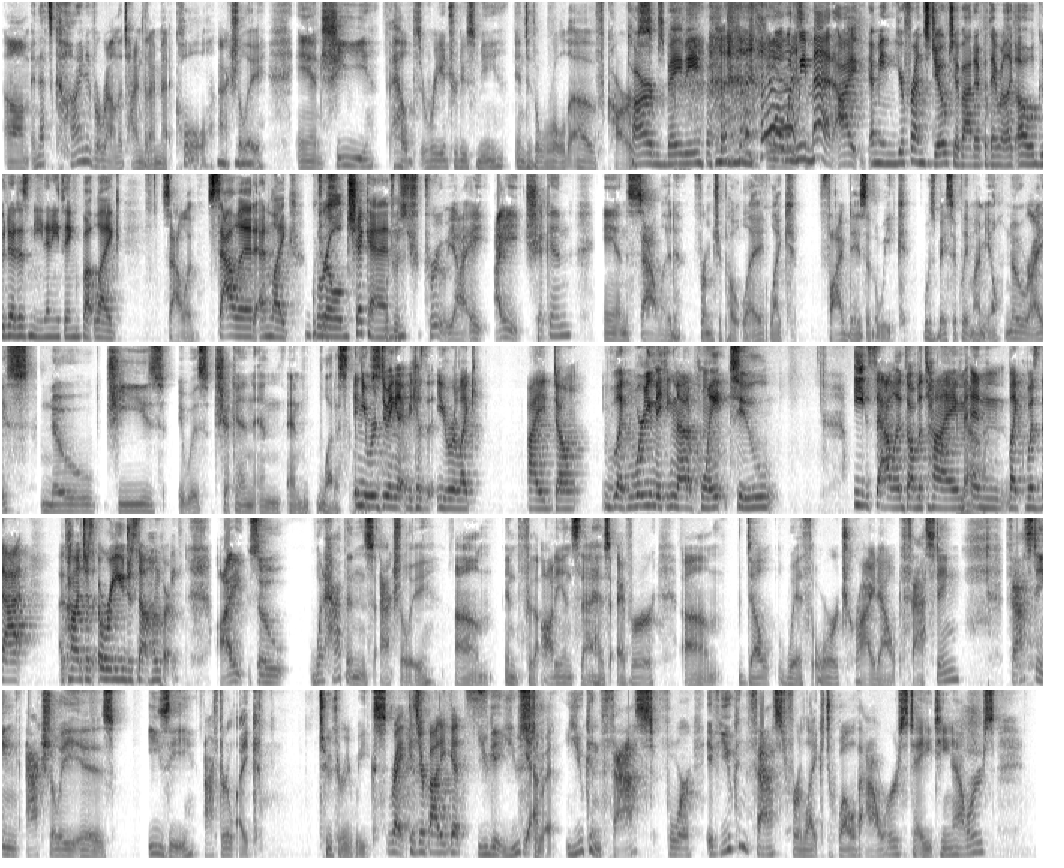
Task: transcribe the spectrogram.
Um, and that's kind of around the time that I met Cole, actually. And she helped reintroduce me into the world of carbs. Carbs, baby. well, when we met, I I mean, your friends joked about it, but they were like, "Oh, well, Gouda doesn't eat anything but like salad. salad and like was- grilled chicken." which was tr- true. Yeah, I ate I ate chicken and salad from Chipotle like five days of the week was basically my meal. No rice, no cheese. It was chicken and and lettuce. And you were doing it because you were like, I don't like. Were you making that a point to eat salads all the time? Yeah. And like, was that a conscious, or were you just not hungry? I so what happens actually, um, and for the audience that has ever um, dealt with or tried out fasting, fasting actually is easy after like two three weeks. Right, because your body gets. You get used Yeah. to it. You can fast for if you can fast for like 12 hours to 18 hours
